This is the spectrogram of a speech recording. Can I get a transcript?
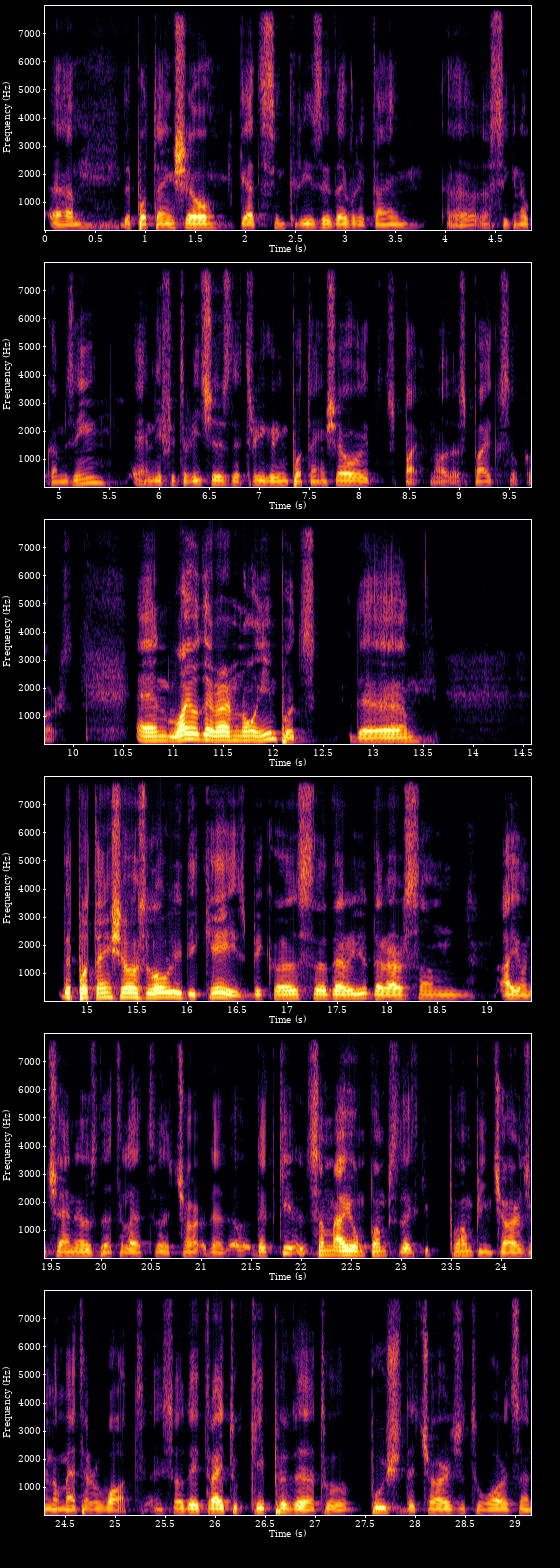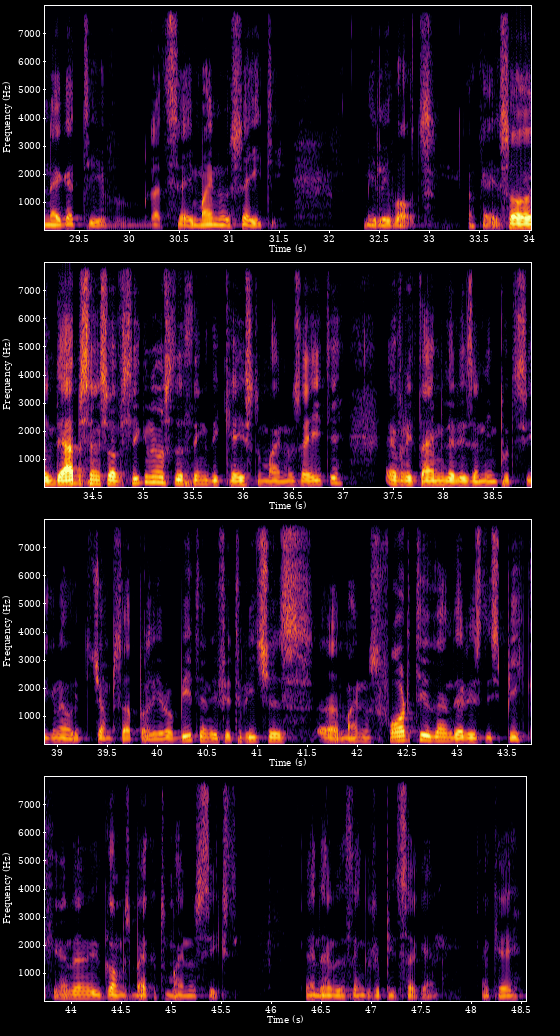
um, the potential gets increased every time uh, a signal comes in, and if it reaches the triggering potential, it spike, another spike occurs. And while there are no inputs, the the potential slowly decays because uh, there there are some ion channels that let uh, that uh, that keep some ion pumps that keep pumping charge no matter what, and so they try to keep the to push the charge towards a negative, let's say minus 80 millivolts. Okay, so in the absence of signals, the thing decays to minus 80. Every time there is an input signal, it jumps up a little bit, and if it reaches uh, minus 40, then there is this peak, and then it comes back to minus 60, and then the thing repeats again. Okay,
